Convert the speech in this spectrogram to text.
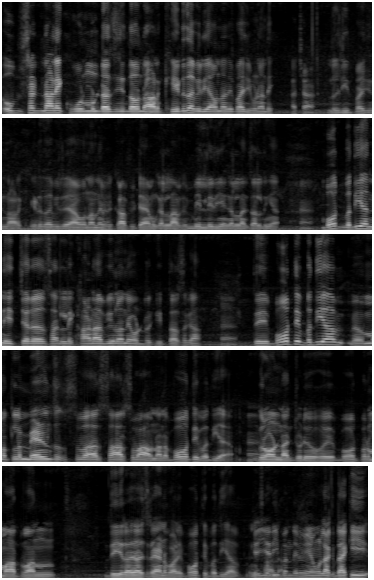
ਉਹ ਸਾਡੇ ਨਾਲ ਇੱਕ ਹੋਰ ਮੁੰਡਾ ਸੀ ਜਿੱਦਾਂ ਉਹ ਨਾਲ ਖੇਡਦਾ ਵੀ ਰਿਹਾ ਉਹਨਾਂ ਦੇ ਭਾਜੀ ਉਹਨਾਂ ਦੇ। ਅੱਛਾ। ਦਲਜੀਤ ਭਾਜੀ ਨਾਲ ਖੇਡਦਾ ਵੀ ਰਿਹਾ ਉਹਨਾਂ ਨੇ ਫਿਰ ਕਾਫੀ ਟਾਈਮ ਗੱਲਾਂ ਫਿਰ ਮੇਲੇ ਦੀਆਂ ਗੱਲਾਂ ਚੱਲਦੀਆਂ। ਬਹੁਤ ਵਧੀਆ ਨੇਚਰ ਸਾਡੇ ਲਈ ਖਾਣਾ ਵੀ ਉਹਨਾਂ ਨੇ ਆਰਡਰ ਕੀਤਾ ਸੀਗਾ। ਤੇ ਬਹੁਤ ਹੀ ਵਧੀਆ ਮਤਲਬ ਮਿਲਣ ਸਾਰ ਸੁਭਾਅ ਉਹਨਾਂ ਦਾ ਬਹੁਤ ਹੀ ਵਧੀਆ। ਗਰਾਊਂਡ ਨਾਲ ਜੁੜੇ ਹੋਏ ਬਹੁਤ ਪਰਮਾਤਮਾ ਦੀ ਰਜ਼ਾ 'ਚ ਰਹਿਣ ਵਾਲੇ ਬਹੁਤ ਹੀ ਵਧੀਆ ਇਨਸਾਨ ਆ। ਬੰਦੇ ਨੂੰ ਐਵੇਂ ਲੱਗਦਾ ਕਿ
